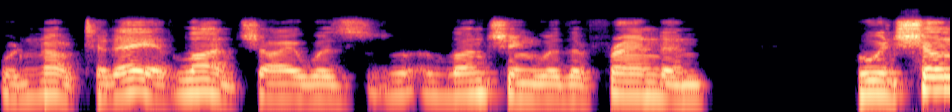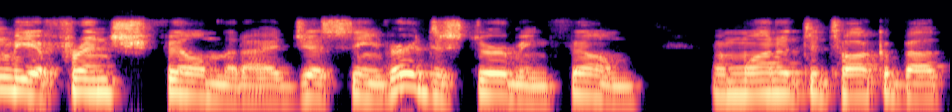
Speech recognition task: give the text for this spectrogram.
or no, today at lunch, I was lunching with a friend and who had shown me a French film that I had just seen, very disturbing film, and wanted to talk about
